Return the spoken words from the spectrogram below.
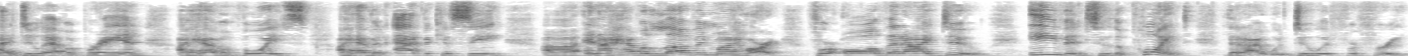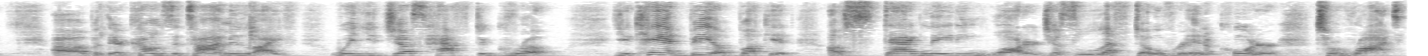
I do have a brand. I have a voice. I have an advocacy, uh, and I have a love in my heart for all that I do, even to the point that I would do it for free. Uh, but there comes a time in life when you just have to grow. You can't be a bucket of stagnating water just left over in a corner to rot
